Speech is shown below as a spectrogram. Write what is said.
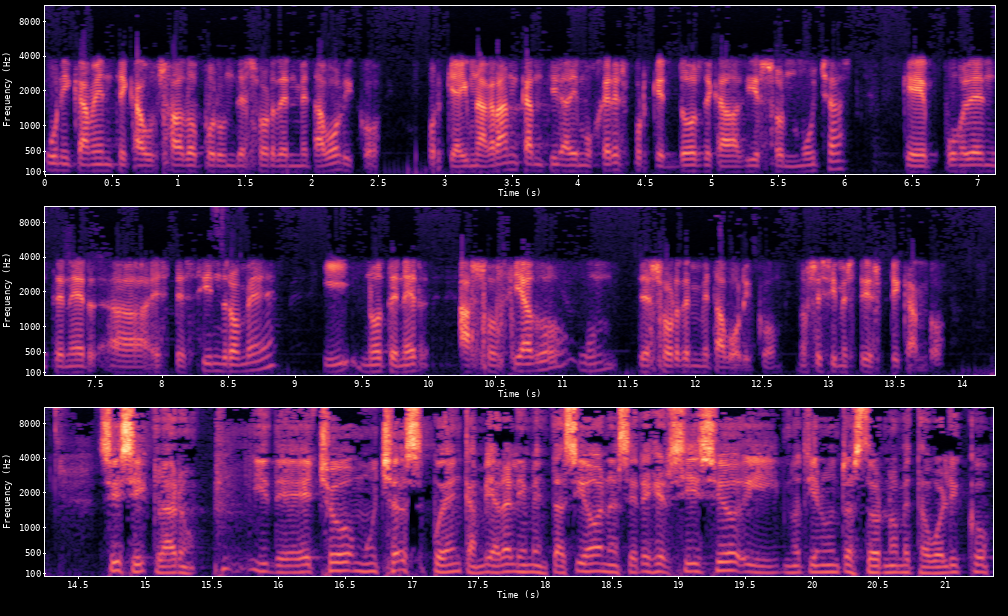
únicamente causado por un desorden metabólico, porque hay una gran cantidad de mujeres, porque 2 de cada 10 son muchas, que pueden tener ah, este síndrome y no tener asociado un desorden metabólico. No sé si me estoy explicando. Sí, sí, claro. Y de hecho muchas pueden cambiar alimentación, hacer ejercicio y no tienen un trastorno metabólico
